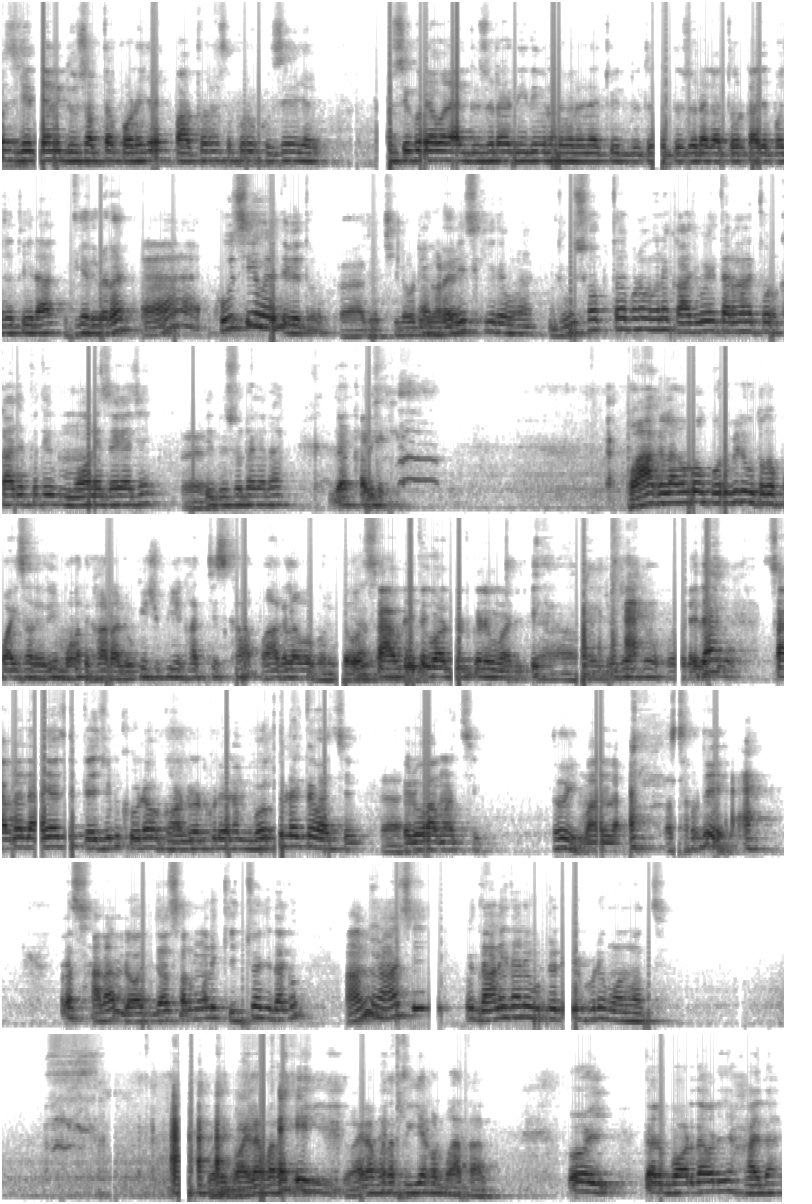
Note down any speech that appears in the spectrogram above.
আমি দু সপ্তাহ পরে যাই পারফরমেন্সে পুরো খুশি হয়ে যাবে। খুশি করে আবার এক দুশো টাকা দিয়ে দিবে না তো বলে না তুই দুশো টাকা তোর কাজের পয়সা তুই রাখ। দিয়ে দিবে না? হ্যাঁ খুশি হয়ে দিবে তো। ছিল ওটি ঘরে। কি দেবো না দু সপ্তাহ পরে ওখানে কাজ করি তার মানে তোর কাজের প্রতি মন এসে গেছে। হ্যাঁ। তুই দুশো টাকা রাখ যা খাবি। পাগলামো করবি রে তোকে পয়সা দেবি। মদ খা না লুকিয়ে চুপিয়ে খাচ্ছিস খা পাগলামো করবি। সামনেই তো গন্ডট করে মারি। হ্যাঁ, সামনে দাঁড়িয়ে আছে পেছন খুঁড়ে করে এরকম দেখতে পাচ্ছে। হ্যাঁ, রোয়া মারছি। তুই? সামনে সারা লজ্জা শরম বলে কিচ্ছু আছে দেখো। আমি আছি ওই দাঁড়িয়ে দাঁড়িয়ে উল্টো দিকে ঘুরে মন মারছে। ওই গয়না পাতা তুই তুই এখন মাতাল। ওই তার বর্দা বলে হায়দা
